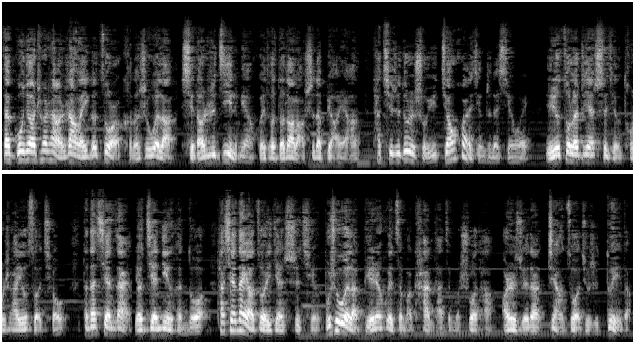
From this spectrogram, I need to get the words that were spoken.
在公交车上让了一个座儿，可能是为了写到日记里面，回头得到老师的表扬。他其实都是属于交换性质的行为，也就做了这件事情，同时还有所求。但他现在要坚定很多，他现在要做一件事情，不是为了别人会怎么看他、怎么说他，而是觉得这样做就是对的。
